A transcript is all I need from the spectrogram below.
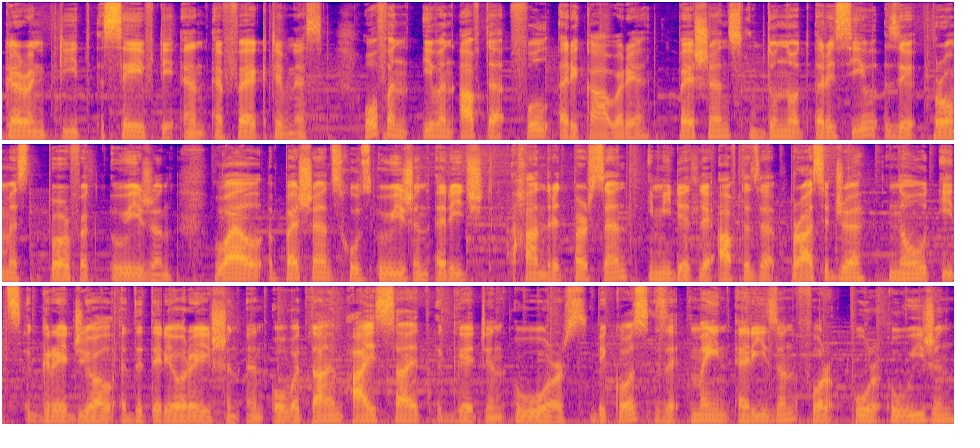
guaranteed safety and effectiveness. Often, even after full recovery, patients do not receive the promised perfect vision, while patients whose vision reached 100% immediately after the procedure note its gradual deterioration and over time eyesight getting worse. Because the main reason for poor vision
